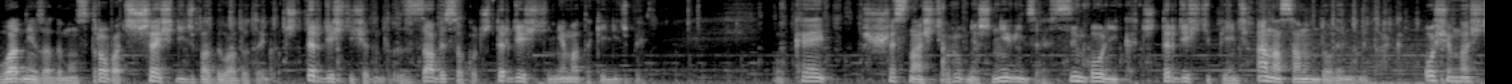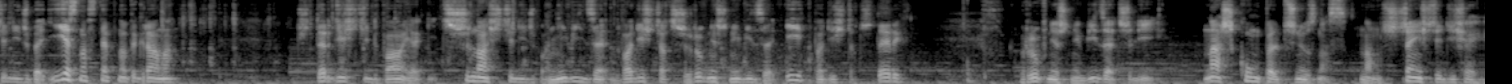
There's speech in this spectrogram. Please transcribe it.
ładnie zademonstrować? 6 liczba była do tego, 47 to jest za wysoko, 40 nie ma takiej liczby. Ok, 16 również nie widzę, symbolik 45, a na samym dole mamy tak, 18 liczbę i jest następna wygrana. 42, jak i 13 liczba nie widzę, 23 również nie widzę i 24 również nie widzę, czyli nasz kumpel przyniósł nas, nam szczęście dzisiaj.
